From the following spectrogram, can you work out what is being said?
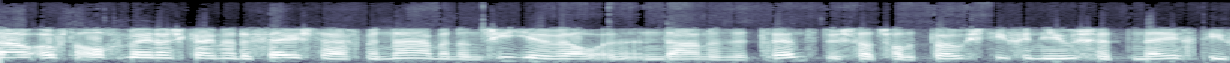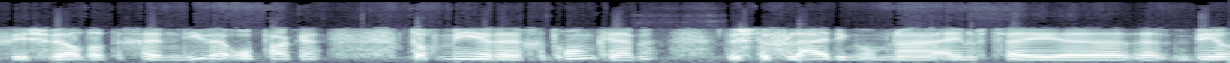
Nou, over het algemeen, als je kijkt naar de feestdagen met name, dan zie je wel een, een dalende trend. Dus dat is wel het positieve nieuws. Het negatieve is wel dat degenen die wij oppakken toch meer uh, gedronken hebben. Dus de verleiding om na één of twee uh,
